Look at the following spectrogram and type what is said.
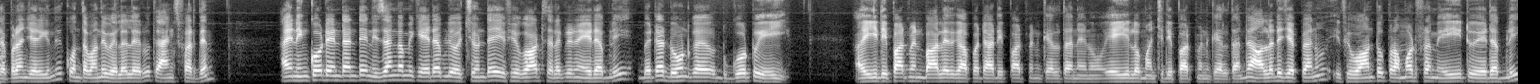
చెప్పడం జరిగింది. కొంతమంది వెళ్ళలేరు. థ్యాంక్స్ ఫర్ దెమ్ అండ్ ఇంకోటి ఏంటంటే నిజంగా మీకు ఏడబ్ల్యూ వచ్చి ఉంటే if you got selected AW better don't go to AE ఈ డిపార్ట్మెంట్ బాగాలేదు కాబట్టి ఆ డిపార్ట్మెంట్కి వెళ్తాను నేను ఏఈలో మంచి డిపార్ట్మెంట్కి వెళ్తాను అంటే ఆల్రెడీ చెప్పాను if you want to promote from AE to AW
